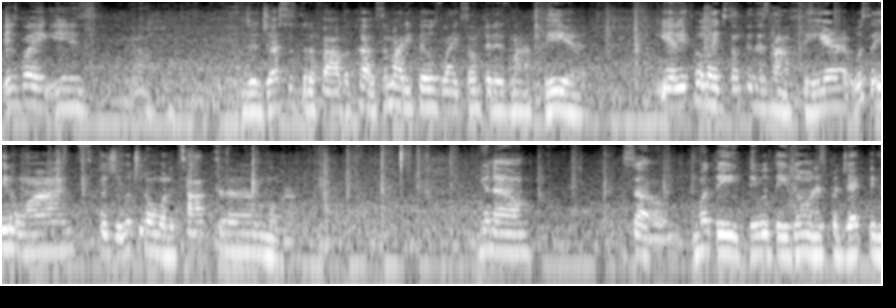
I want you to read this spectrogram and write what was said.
It's like is the Justice to the Five of Cups. Somebody feels like something is not fair. Yeah, they feel like something is not fair. What's the Eight of Wands? Because what you don't want to talk to them or you know so what they, they what they doing is projecting,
